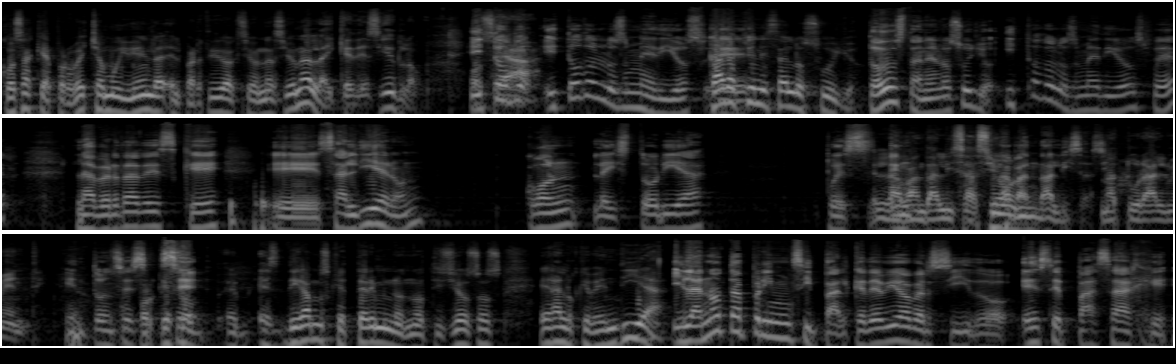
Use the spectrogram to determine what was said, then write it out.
cosa que aprovecha muy bien la- el Partido de Acción Nacional, hay que decirlo. O Y, sea, todo, y todos los medios... cada eh, quien está en lo suyo. Todos están en lo suyo. Y todos los medios, Fer, la verdad es que eh, salieron con la historia, pues... La en- vandalización. La vandalización. Naturalmente. Entonces, Porque se- eso, eh, es- digamos que términos noticiosos era lo que vendía. Y la nota principal que debió haber sido ese pasaje,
